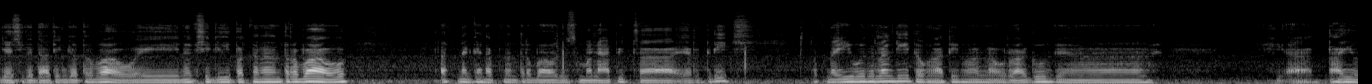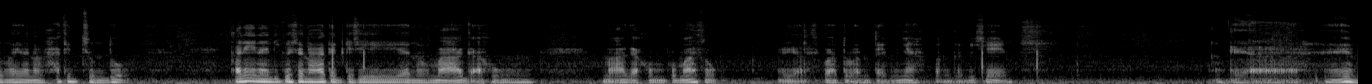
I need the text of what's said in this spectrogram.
Diyan sila dating katrabaho ay nagsilipat na ng trabaho at naghanap ng trabaho doon sa malapit sa R3 at naiwan na lang dito ang ating mga nauragon kaya uh, tayo ngayon ang hatid sundo. Kanina hindi ko siya nahatid kasi ano maaga akong maaga akong pumasok. Ay alas 4 ang time niya pang gabi siya yun. kaya ayun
